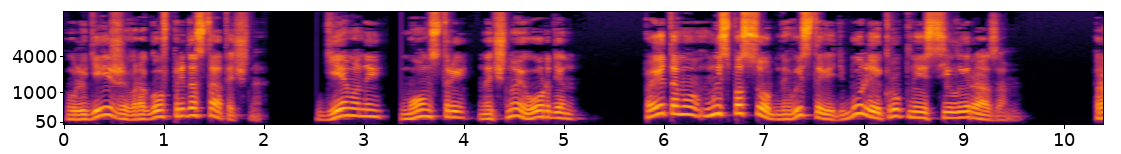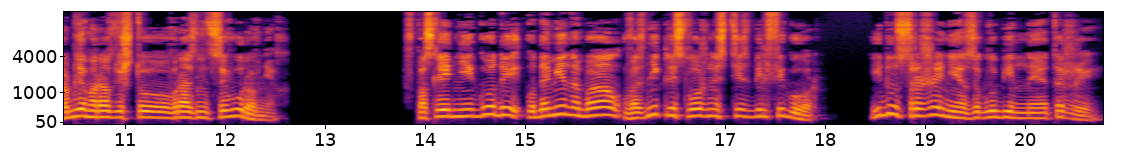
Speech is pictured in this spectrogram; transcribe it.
У людей же врагов предостаточно. Демоны, монстры, ночной орден. Поэтому мы способны выставить более крупные силы разом. Проблема разве что в разнице в уровнях. В последние годы у домена Баал возникли сложности с Бельфигор. Идут сражения за глубинные этажи.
